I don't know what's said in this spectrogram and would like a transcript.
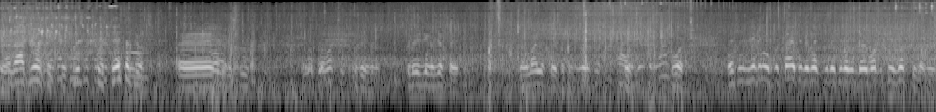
Надо отверточку. Есть отверточка? Резинка где стоит? Нормально стоит? Вот. Если не пустая, тебе, значит, тебе можно можно через доски забыть.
